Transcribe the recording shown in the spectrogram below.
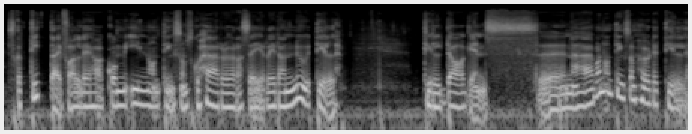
Jag ska titta ifall det har kommit in någonting som skulle härröra sig redan nu till till dagens... Eh, nej, det var någonting som hörde till...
